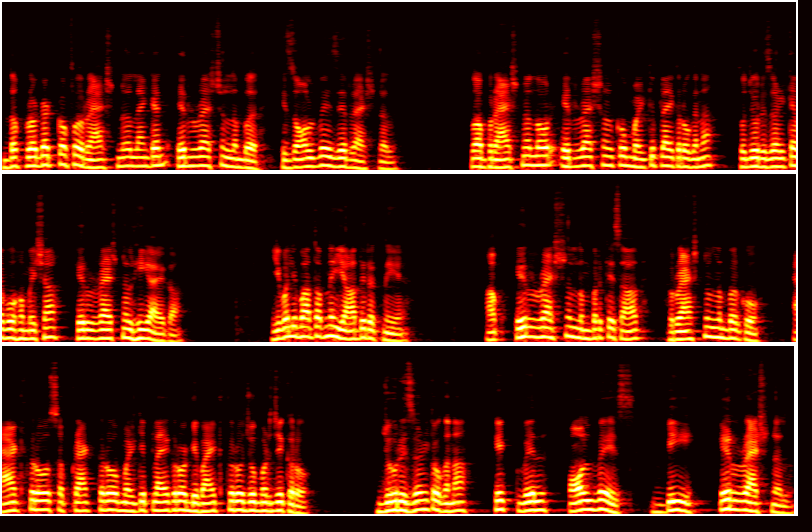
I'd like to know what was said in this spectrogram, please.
the product of a rational and an irrational number is always irrational तो आप रैशनल और इेशनल को मल्टीप्लाई करोगे ना तो जो रिज़ल्ट है वो हमेशा इेशनल ही आएगा। ये वाली बात आपने याद ही रखनी है। आप इेशनल नंबर के साथ रैशनल नंबर को ऐड करो सब्ट्रैक्ट करो मल्टीप्लाई करो डिवाइड करो, जो मर्ज़ी करो। जो रिज़ल्ट होगा ना it will always be irrational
